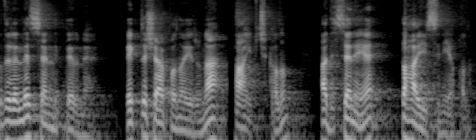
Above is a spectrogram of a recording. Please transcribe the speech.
Hıdrellez şenliklerine, Bektaşa Panayırı'na sahip çıkalım. Hadi seneye daha iyisini yapalım.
